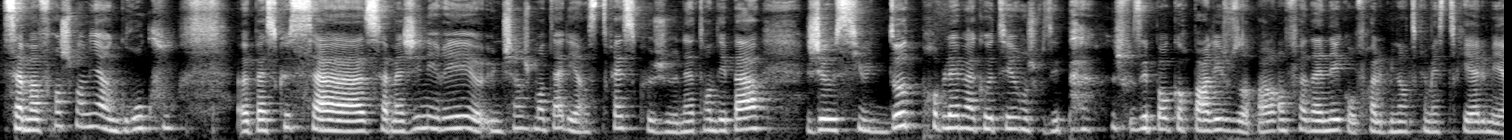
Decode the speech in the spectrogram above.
Ça m'a franchement mis un gros coup euh, parce que ça, ça m'a généré une charge mentale et un stress que je n'attendais pas. J'ai aussi eu d'autres problèmes à côté. Je vous ai pas, je vous ai pas encore parlé. Je vous en parlerai en fin d'année qu'on fera le bilan trimestriel. Mais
